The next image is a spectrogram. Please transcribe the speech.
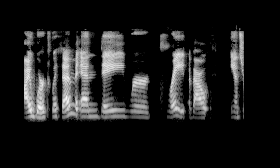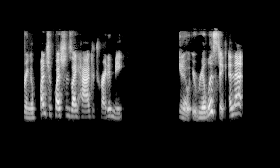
I worked with them, and they were great about answering a bunch of questions I had to try to make, you know, it realistic. And that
